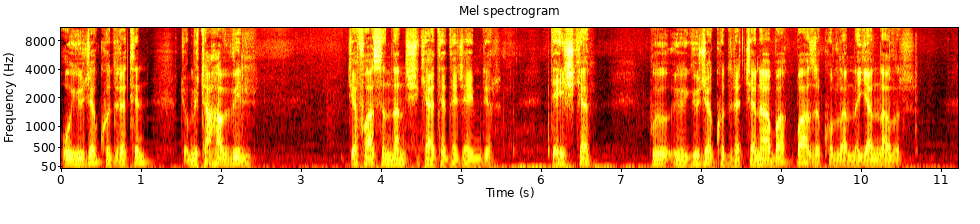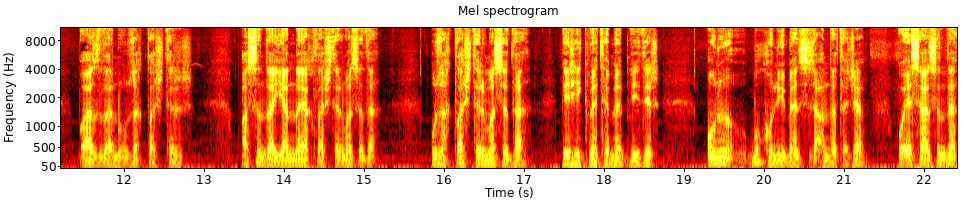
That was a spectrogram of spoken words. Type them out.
o yüce kudretin mütehavvil cefasından şikayet edeceğim diyor. Değişken. Bu e, yüce kudret Cenab-ı Hak bazı kullarını yanına alır. Bazılarını uzaklaştırır. Aslında yanına yaklaştırması da uzaklaştırması da bir hikmete mebnidir. Onu bu konuyu ben size anlatacağım. Bu esasında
